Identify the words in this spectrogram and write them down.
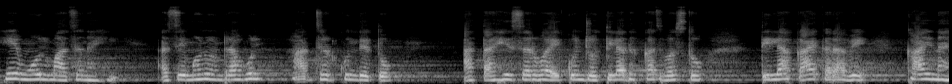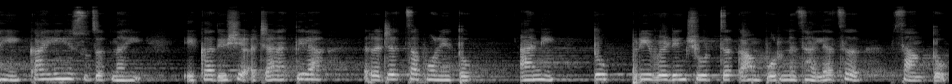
हे मूल माझं नाही असे म्हणून राहुल हात झडकून देतो. आता हे सर्व ऐकून ज्योतीला धक्काच बसतो. तिला काय करावे काय नाही काहीही सुचत नाही. एका दिवशी अचानक तिला रजतचा फोन येतो आणि तो प्री वेडिंग शूटचं काम पूर्ण झाल्याचं सांगतो.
